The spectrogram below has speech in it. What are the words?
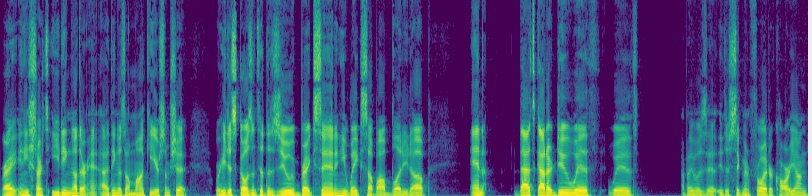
right, and he starts eating other. I think it was a monkey or some shit, where he just goes into the zoo, breaks in, and he wakes up all bloodied up, and that's got to do with with I believe it was either Sigmund Freud or Carl Jung.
